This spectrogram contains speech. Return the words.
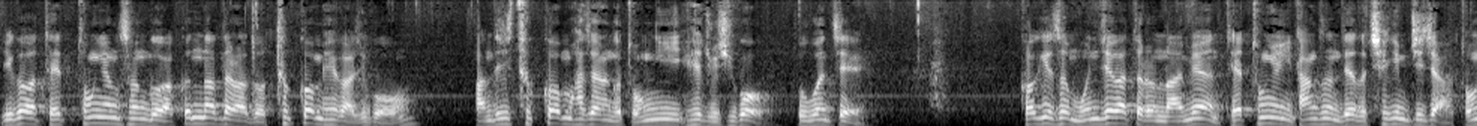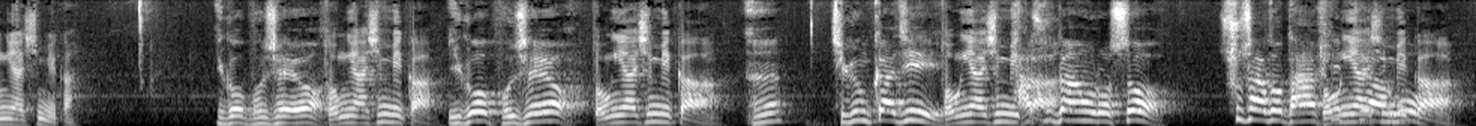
이거 대통령 선거가 끝나더라도 특검 해가지고 반드시 특검 하자는 거 동의해 주시고 두 번째 거기서 문제가 드러나면 대통령이 당선돼도 책임지자 동의하십니까? 이거 보세요. 동의하십니까? 이거 보세요. 동의하십니까? 어? 지금까지 동의하십니까? 다수당으로서 수사도 다 동의하십니까?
